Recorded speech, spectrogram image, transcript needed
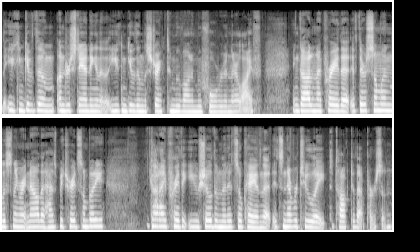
that you can give them understanding and that you can give them the strength to move on and move forward in their life. And God, and I pray that if there's someone listening right now that has betrayed somebody, God, I pray that you show them that it's okay and that it's never too late to talk to that person.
